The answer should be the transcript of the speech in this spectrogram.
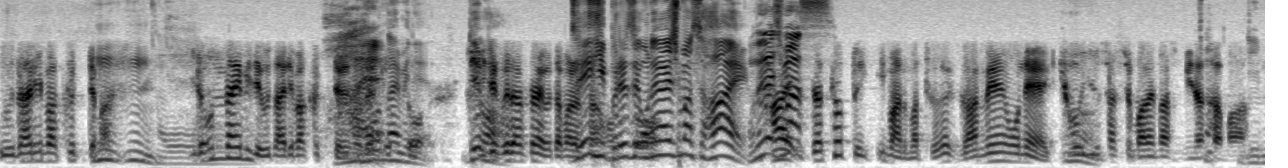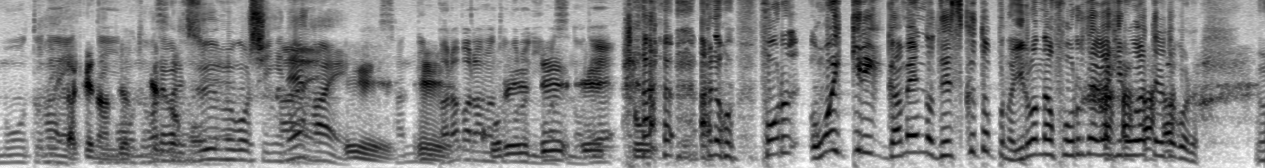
うなりまくってます。うんうん。いろんな意味でうなりまくってるので、はい。いろんな意味でちょっと聞いてください、宇多丸さん。ぜひプレゼンお願いします。はい。お。願いします、はい、じゃあちょっと今、待ってください、画面をね、共有させてもらいます、皆様。リモートだけなんですけど。我々ズーム越しにね、はい。はい。え。え三人バラバラなところにいますので。ええこれでえ あのフォル思いっきり画面のデスクトップのいろんなフォルダが広がってるところ。う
